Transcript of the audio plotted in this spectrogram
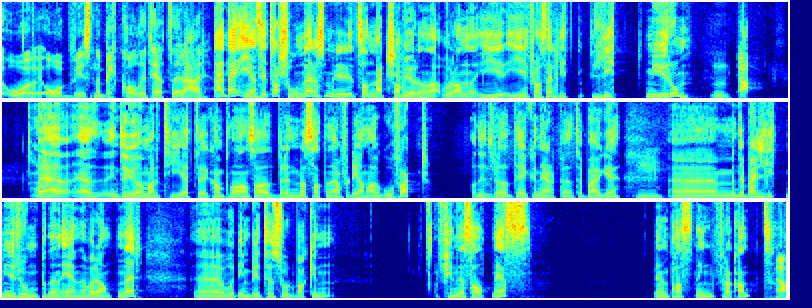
overbevisende back-kvaliteter her. nei, det er én situasjon der som blir litt sånn matchavgjørende, da, hvor han gir, gir fra seg litt, litt mye rom. Ja, Og Jeg, jeg intervjua Marti etter kampen, og han sa at Brennberg ble satt ned der fordi han har god fart. Og de trodde at det kunne hjelpe til på Hauge. Eh, men det ble litt mye rom på den ene varianten der, uh, hvor innbytter Solbakken finner Saltnes med en pasning fra kant. ja.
